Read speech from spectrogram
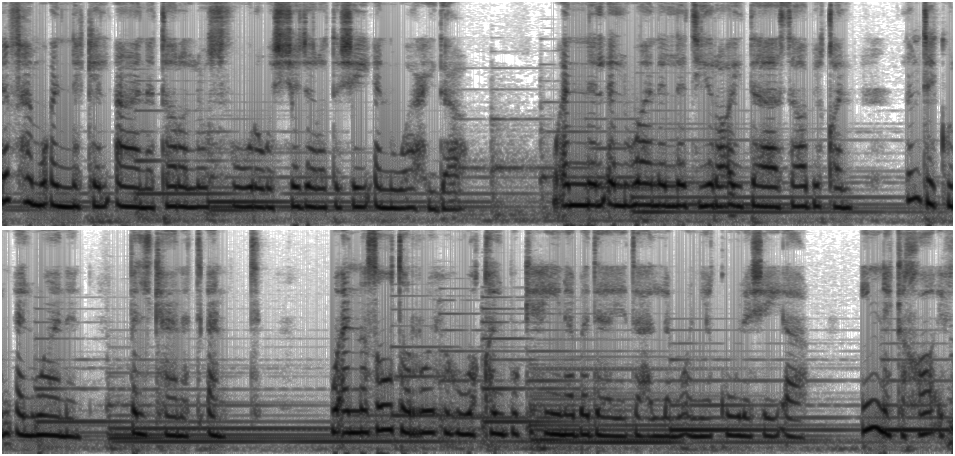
نفهم أنك الآن ترى العصفور والشجرة شيئا واحدا وأن الألوان التي رأيتها سابقا لم تكن ألوانا بل كانت أنت. وأن صوت الروح هو قلبك حين بدأ يتعلم أن يقول شيئا. إنك خائف.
